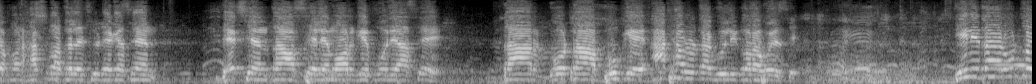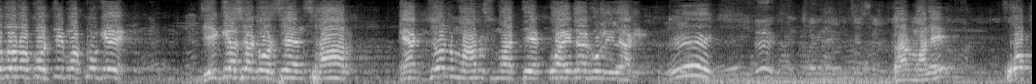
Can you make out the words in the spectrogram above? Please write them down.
যখন হাসপাতালে ছুটে গেছেন, দেখছেন তার ছেলে মর্গে পড়ে আছে। তার গোটা বুকে আঠারোটা গুলি করা হয়েছে। তিনি তার ঊর্ধ্বতন কর্তৃপক্ষকে জিজ্ঞাসা করছেন, স্যার, একজন মানুষ মারতে কয়টা গুলি লাগে? তার মানে কত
